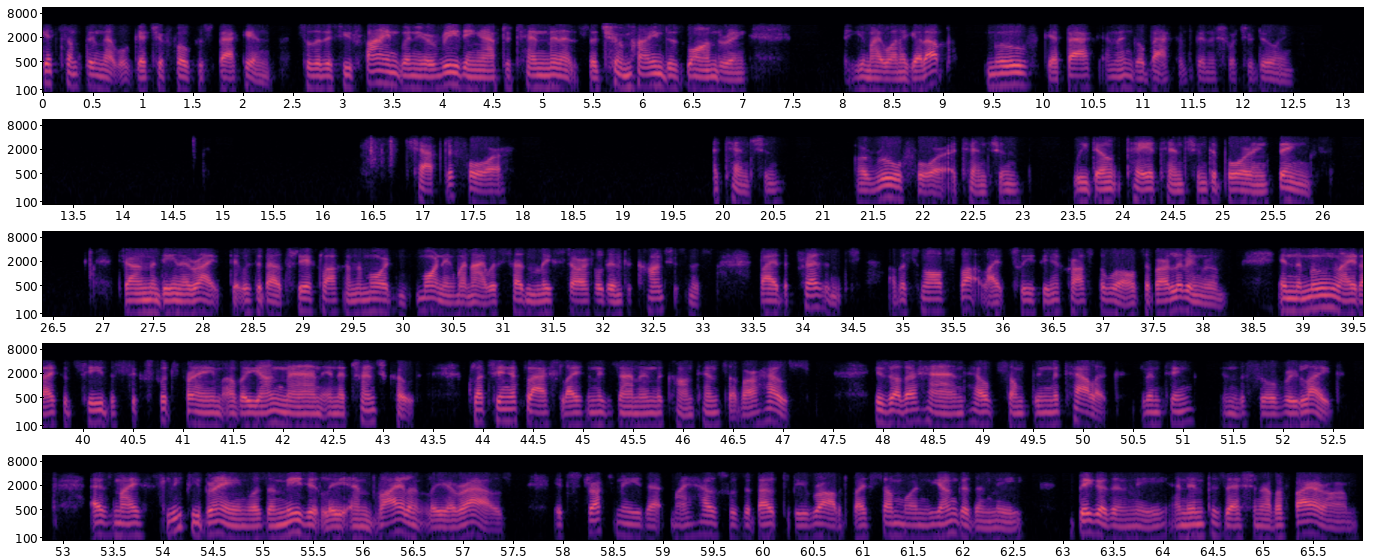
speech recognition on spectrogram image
get something that will get your focus back in so that if you find when you're reading after 10 minutes that your mind is wandering, you might want to get up, move, get back, and then go back and finish what you're doing. Chapter 4 Attention, or Rule 4 Attention. We don't pay attention to boring things. John Medina writes, It was about three o'clock in the mor- morning when I was suddenly startled into consciousness by the presence of a small spotlight sweeping across the walls of our living room. In the moonlight, I could see the six foot frame of a young man in a trench coat, clutching a flashlight and examining the contents of our house. His other hand held something metallic, glinting in the silvery light. As my sleepy brain was immediately and violently aroused, it struck me that my house was about to be robbed by someone younger than me, bigger than me, and in possession of a firearm.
